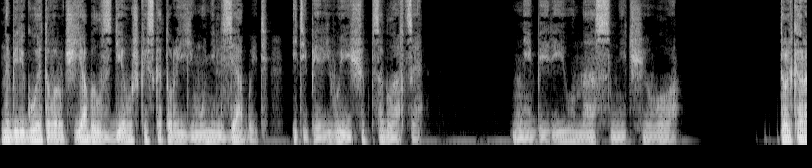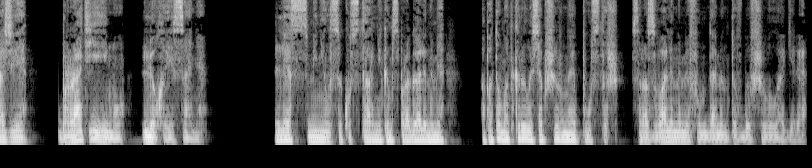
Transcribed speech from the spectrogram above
на берегу этого ручья был с девушкой, с которой ему нельзя быть, и теперь его ищут псоглавцы. «Не бери у нас ничего». Только разве братья ему, Леха и Саня? Лес сменился кустарником с прогалинами, а потом открылась обширная пустошь с развалинами фундаментов бывшего лагеря.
